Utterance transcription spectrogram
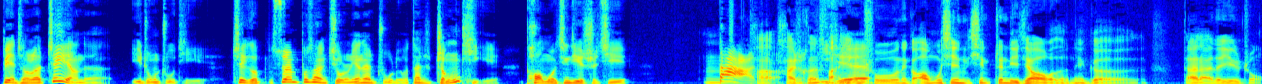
变成了这样的一种主题。这个虽然不算九十年代主流，但是整体泡沫经济时期，嗯，大的它还是很反映出那个奥姆新新真理教的那个带来的一种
